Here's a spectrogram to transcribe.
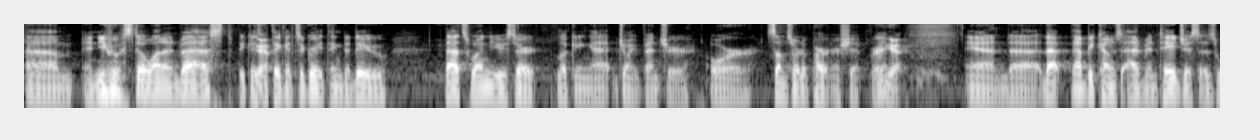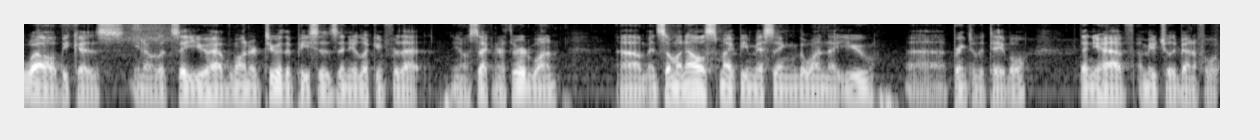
um, and you still want to invest because Yeah. you think it's a great thing to do, that's when you start looking at joint venture or some sort of partnership, right? Yeah. and uh, that that becomes advantageous as well because you know let's say you have one or two of the pieces and you're looking for that you know second or third one um, and someone else might be missing the one that you uh, bring to the table then you have a mutually beneficial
